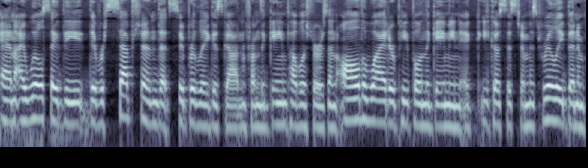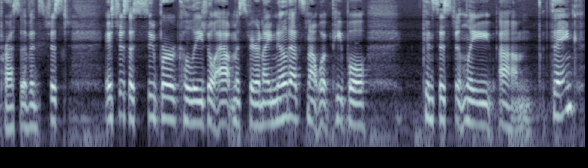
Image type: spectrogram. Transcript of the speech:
And I will say the the reception that Super League has gotten from the game publishers and all the wider people in the gaming e- ecosystem has really been impressive. It's just it's just a super collegial atmosphere. And I know that's not what people consistently um, think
